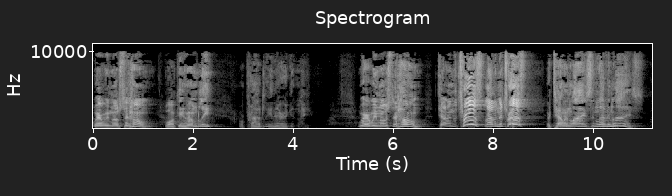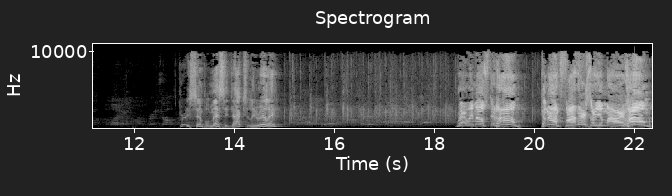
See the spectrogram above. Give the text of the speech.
Where are we most at home? Walking humbly or proudly and arrogantly? Where are we most at home? Telling the truth, loving the truth, or telling lies and loving lies? Pretty simple message, actually, really. Where are we most at home? Come on, fathers, are you more at home?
